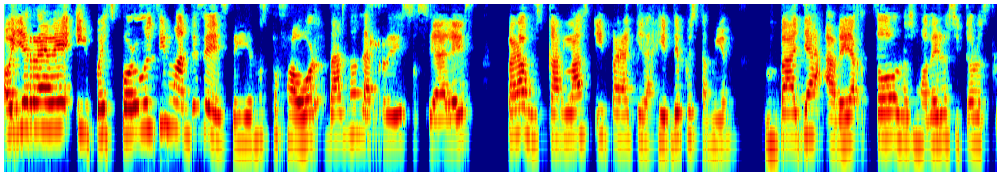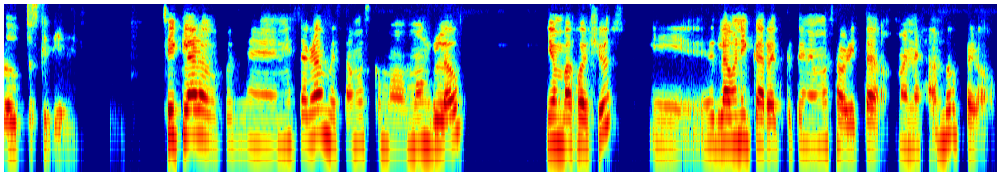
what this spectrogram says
Oye, Rebe, y pues por último, antes de despedirnos, por favor, danos las redes sociales para buscarlas y para que la gente pues también vaya a ver todos los modelos y todos los productos que tienen. Sí, claro, pues en Instagram estamos como Monglow, guion bajo shoes, y es la única red que tenemos ahorita manejando, pero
